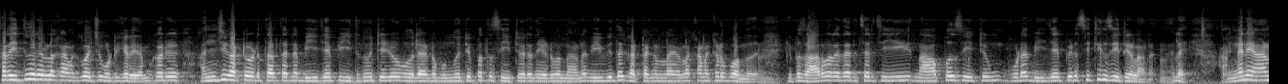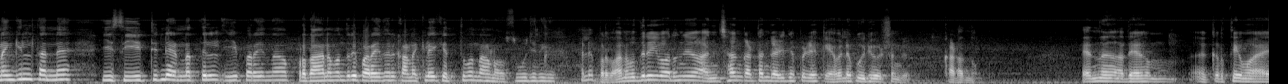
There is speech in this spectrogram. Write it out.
സാർ ഇതുവരെയുള്ള കണക്ക് വെച്ച് കൂട്ടിക്കറിയാം നമുക്കൊരു അഞ്ച് ഘട്ടം എടുത്താൽ തന്നെ ബി ജെ പി ഇരുന്നൂറ്റി എഴുപത് മുതലായിട്ട് മുന്നൂറ്റിപ്പത്ത് സീറ്റ് വരെ നേടുമെന്നാണ് വിവിധ ഘട്ടങ്ങളിലായുള്ള കണക്കെടുപ്പ് വന്നത്. ഇപ്പോൾ സാറ് പറയുന്നതനുസരിച്ച് ഈ നാൽപ്പത് സീറ്റും കൂടെ ബി ജെ പിയുടെ സിറ്റിംഗ് സീറ്റുകളാണ് അല്ലേ? അങ്ങനെയാണെങ്കിൽ തന്നെ ഈ സീറ്റിന്റെ എണ്ണത്തിൽ ഈ പറയുന്ന പ്രധാനമന്ത്രി പറയുന്ന ഒരു കണക്കിലേക്ക് എത്തുമെന്നാണോ സൂചനയ്ക്ക് അല്ല പ്രധാനമന്ത്രി പറഞ്ഞ് അഞ്ചാം ഘട്ടം കഴിഞ്ഞപ്പോഴേ കേവല ഭൂരിപക്ഷം കടന്നു എന്ന് അദ്ദേഹം കൃത്യമായ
